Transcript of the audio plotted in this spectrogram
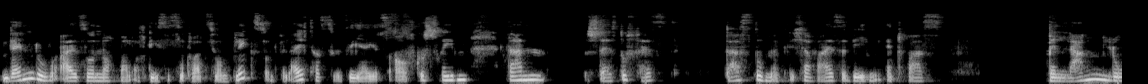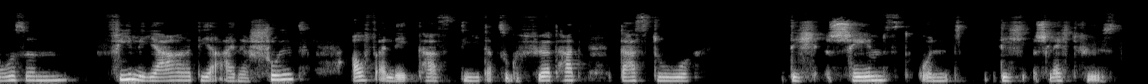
wenn du also nochmal auf diese Situation blickst, und vielleicht hast du sie ja jetzt aufgeschrieben, dann stellst du fest, dass du möglicherweise wegen etwas Belanglosem viele Jahre dir eine Schuld auferlegt hast, die dazu geführt hat, dass du dich schämst und dich schlecht fühlst.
